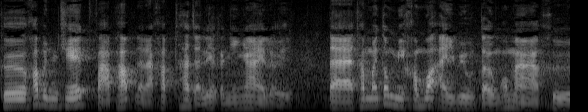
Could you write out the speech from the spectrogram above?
คือเขาเป็นเคสฝาพับนะครับ ถ้าจะเรียกกันง่าย ๆ เลย แต่ทำไมต้องมีคำว่า i will เติมเข้ามาคือ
